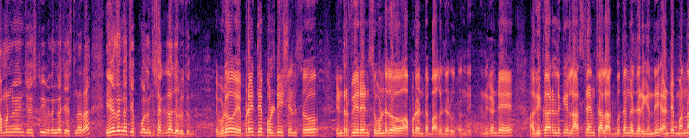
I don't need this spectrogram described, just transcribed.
సమన్వయం చేస్తూ ఈ విధంగా చేస్తున్నారా? ఏ విధంగా చెప్పుకోవాలి? ఇంత చక్కగా జరుగుతుంది. ఇప్పుడు ఎప్పుడైతే పొలిటీషియన్స్ ఇంటర్ఫీరెన్స్ ఉండదో అప్పుడంతా బాగా జరుగుతుంది. ఎందుకంటే అధికారులకి లాస్ట్ టైం చాలా అద్భుతంగా జరిగింది. అంటే మొన్న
